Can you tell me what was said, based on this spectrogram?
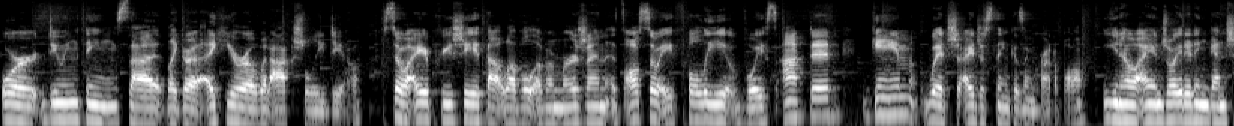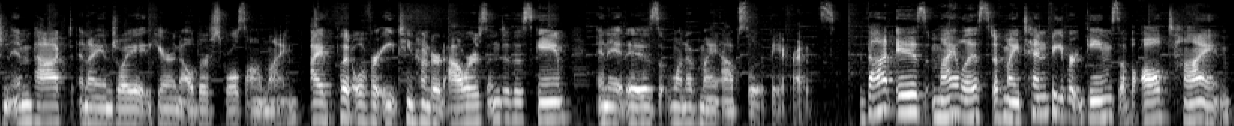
or doing things that like a, a hero would actually do. So I appreciate that level of immersion. It's also a fully voice acted game, which I just think is incredible. You know, I enjoyed it in Genshin Impact and I enjoy it here in Elder Scrolls Online. I've put over 1800 hours into this game and it is one of my absolute favorites. That is my list of my 10 favorite games of all time.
